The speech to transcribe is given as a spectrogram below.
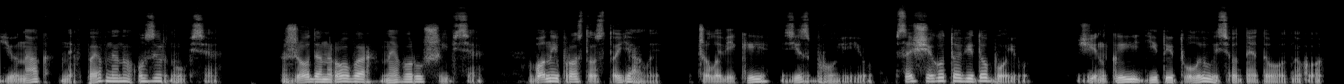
Юнак невпевнено озирнувся. Жоден ровер не ворушився. Вони просто стояли, чоловіки зі зброєю, все ще готові до бою. Жінки і діти тулились одне до одного,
